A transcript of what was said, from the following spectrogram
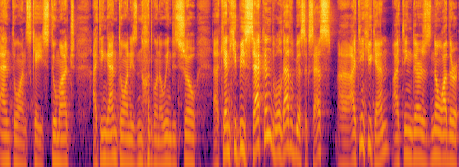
Antoine's case too much. I think Antoine is not going to win this show. Uh, can he be second? Well, that would be a success. Uh, I think he can. I think there's no other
